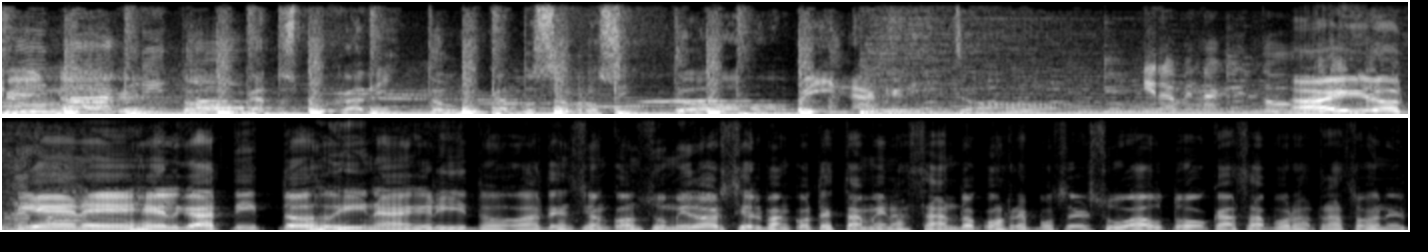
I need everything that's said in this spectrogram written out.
vinagrito, Un gato esponjadito, un gato sabrosito, vinagrito. Mira, Vinagrito. Ahí lo tienes, el gatito vinagrito. Atención consumidor, si el banco te está amenazando con reposer su auto o casa por atrasos en el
